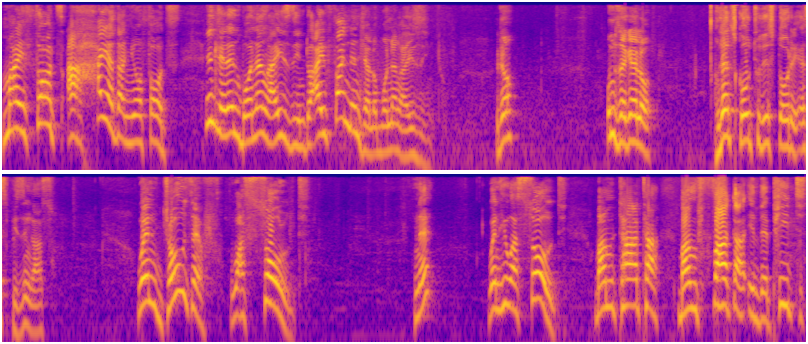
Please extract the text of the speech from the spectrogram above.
My thoughts are higher than your thoughts. Indlela endibona ngayo izinto ayifani nendlela obona ngayo izinto. You know? Umzekelo let's go to this story esibhizi ngaso. When joseph was sold ne? When he was sold bamthatha bamfaka in the pit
